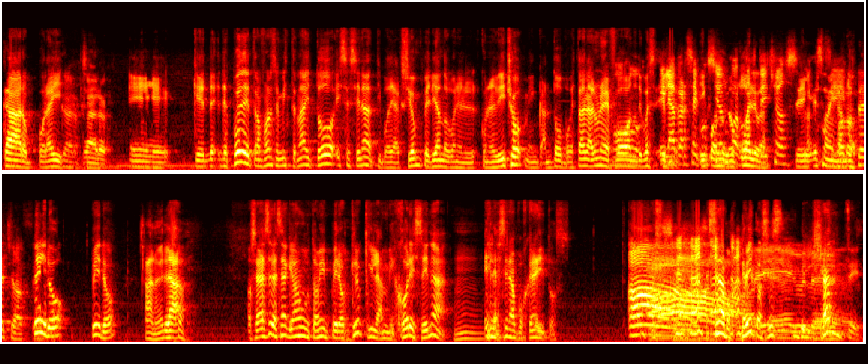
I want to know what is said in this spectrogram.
claro, por ahí. Claro. Claro. Eh, que de- después de transformarse en Mr. Knight, todo esa escena tipo de acción peleando con el, con el bicho me encantó, porque está la luna de fondo. Oh, tipo, es y la persecución lo por los techos. Sí, eso me Sí. Encantó. los techos. sí. Pero, pero, Ah, ¿no era La- esa? o sea, esa es la escena que más me gustó a mí, pero creo que la mejor escena Mm. es la escena post créditos. ¡Ah! Escena post créditos es brillante. Sí.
